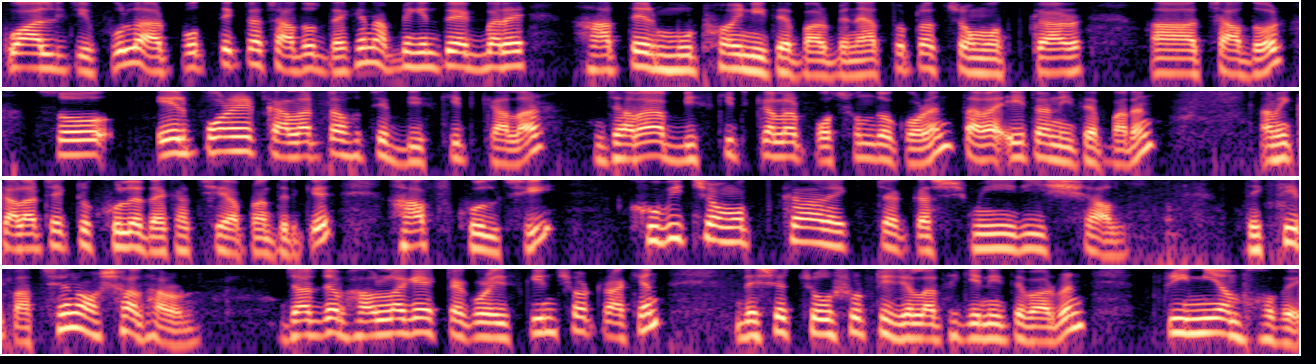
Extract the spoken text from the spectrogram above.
কোয়ালিটি ফুল। আর প্রত্যেকটা চাদর দেখেন, আপনি কিন্তু একবারে হাতের মুঠোয় নিতে পারবেন। এতটা চমৎকার চাদর। সো এরপরের কালারটা হচ্ছে বিস্কিট কালার। যারা বিস্কিট কালার পছন্দ করেন, তারা এটা নিতে পারেন। আমি কালারটা একটু খুলে দেখাচ্ছি আপনাদেরকে। হাফ খুলছি। খুবই চমৎকার একটা কাশ্মীরি শাল। দেখতেই পাচ্ছেন, অসাধারণ। যার যা ভালো লাগে একটা করে স্ক্রিনশট রাখেন। দেশের চৌষট্টি জেলা থেকে নিতে পারবেন। প্রিমিয়াম হবে।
